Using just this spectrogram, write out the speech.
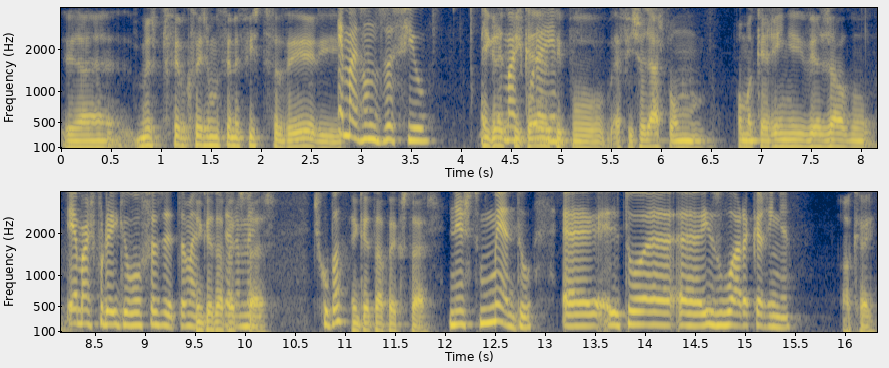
Uh, mas percebo que seja uma cena fixe de fazer e É mais um desafio. é aí. gratificante. tipo, é fixe olhar para, um- para uma carrinha e ver algo. É mais por aí que eu vou fazer também. Em que etapa é que estás? Desculpa? Em que etapa é que estás? Neste momento eh, estou a, a isolar a carrinha. Ok.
